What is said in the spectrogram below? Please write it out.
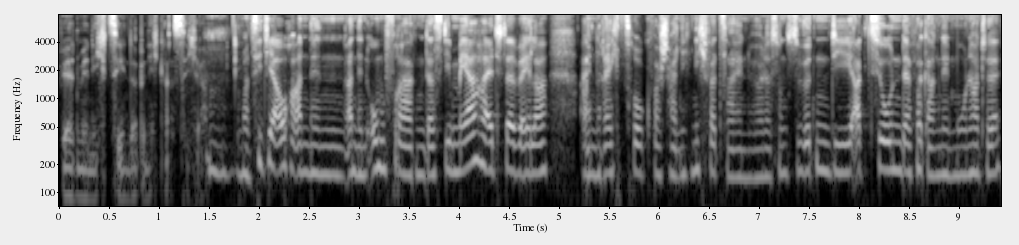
werden wir nicht sehen, da bin ich ganz sicher. Mhm. Man sieht ja auch an den, an den Umfragen, dass die Mehrheit der Wähler einen Rechtsruck wahrscheinlich nicht verzeihen würde. Sonst würden die Aktionen der vergangenen Monate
